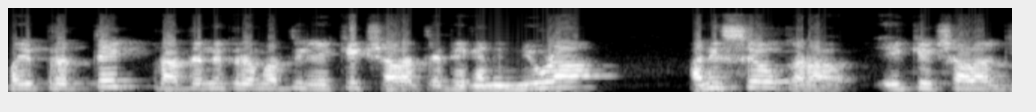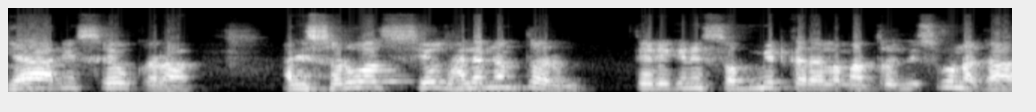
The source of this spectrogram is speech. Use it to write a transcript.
म्हणजे प्रत्येक प्राधान्यक्रमातील एक एक शाळा त्या ठिकाणी निवडा आणि सेव्ह करा. एक एक शाळा घ्या आणि सेव्ह करा. आणि सर्व सेव्ह झाल्यानंतर त्या ठिकाणी सबमिट करायला मात्र विसरू नका.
